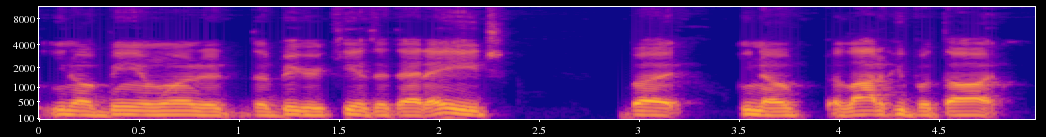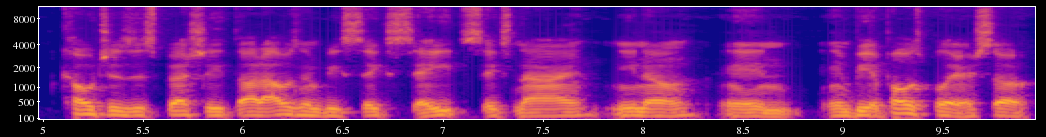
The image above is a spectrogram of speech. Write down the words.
you know, being one of the, the bigger kids at that age. But you know, a lot of people thought coaches especially thought I was going to be six eight, six nine, you know, and and be a post player. So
